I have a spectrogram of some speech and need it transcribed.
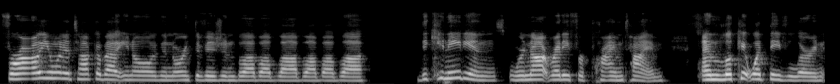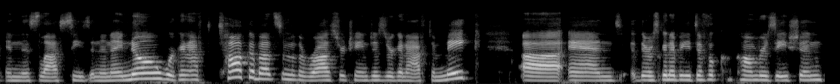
For all you want to talk about, you know, the North Division, blah blah blah blah blah blah. the Canadiens were not ready for prime time. And look at what they've learned in this last season. And I know we're going to have to talk about some of the roster changes they're going to have to make. Uh, and there's going to be a difficult conversation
